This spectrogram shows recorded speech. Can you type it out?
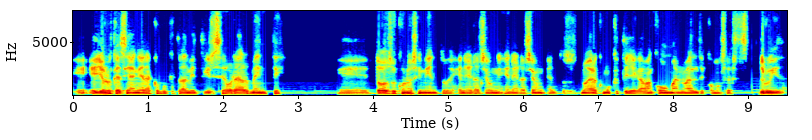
eh, ellos lo que hacían era como que transmitirse oralmente eh, todo su conocimiento de generación en generación, entonces no era como que te llegaban con un manual de cómo ser druida,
